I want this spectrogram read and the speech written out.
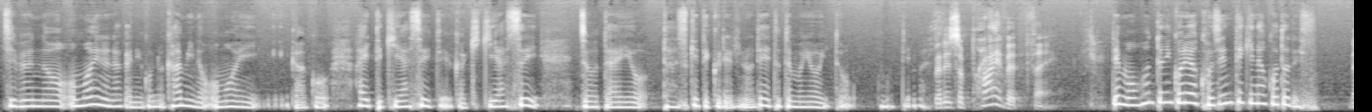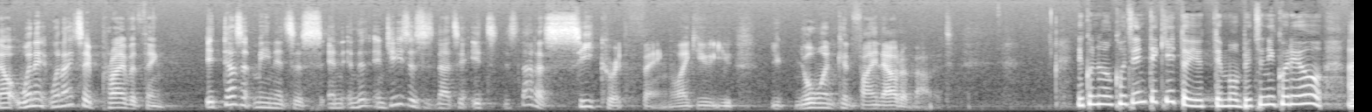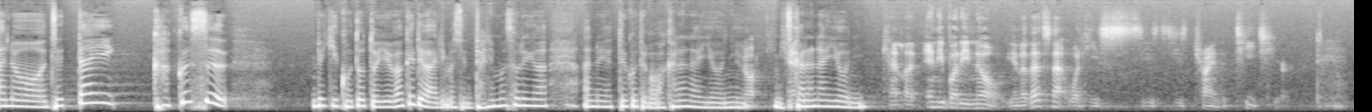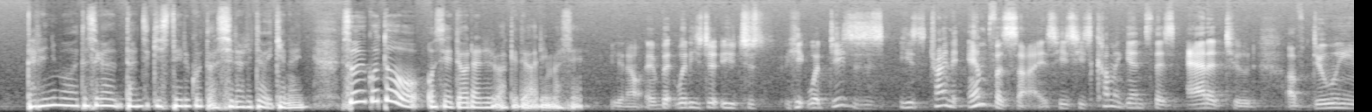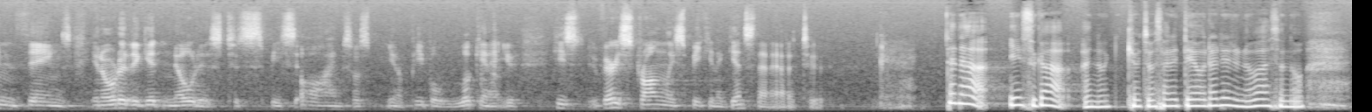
自分の思いの中にこの神の思いがこう入ってきやすいというか聞きやすい状態を助けてくれるのでとても良いと思っています But it's a private thing. でも本当にこれは個人的なことです Now, when, it, when I say private thing, it doesn't mean it's a, and, and, and Jesus is not saying, it's, it's not a secret thing, like you, you, you, no one can find out about it. でこの個人的と言っても別にこれをあの絶対隠すべきことというわけではありません誰もそれがあのやってることがわからないように見つからないように.誰にも私が断食していることは知られてはいけないそういうことを教えておられるわけではありません You know, eh, but what he's just, he's just he, what Jesus is, he's trying to emphasize, he's, he's come against this attitude of doing things in order to get noticed, to be, oh, I'm so, you know, people looking at you. ただ、イエスがあの強調されておられるのはその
